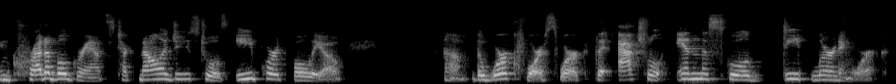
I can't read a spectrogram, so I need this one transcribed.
incredible grants technologies tools e-portfolio um, the workforce work the actual in the school deep learning work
